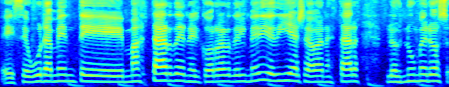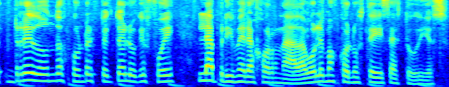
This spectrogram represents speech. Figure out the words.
Eh, seguramente más tarde en el correr del mediodía ya van a estar los números redondos con respecto a lo que fue la primera jornada. Volvemos con ustedes a estudios.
